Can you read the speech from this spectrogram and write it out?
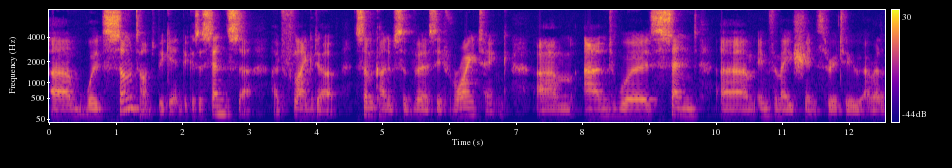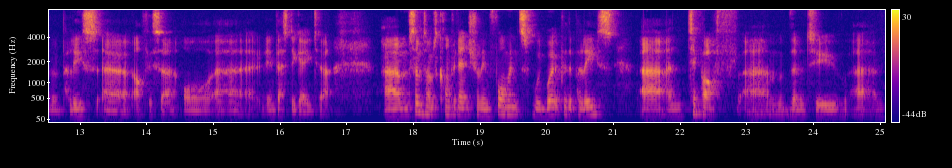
um, would sometimes begin because a censor had flagged up some kind of subversive writing um, and would send um, information through to a relevant police uh, officer or uh, investigator. Um, sometimes confidential informants would work for the police uh, and tip off um, them to um,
